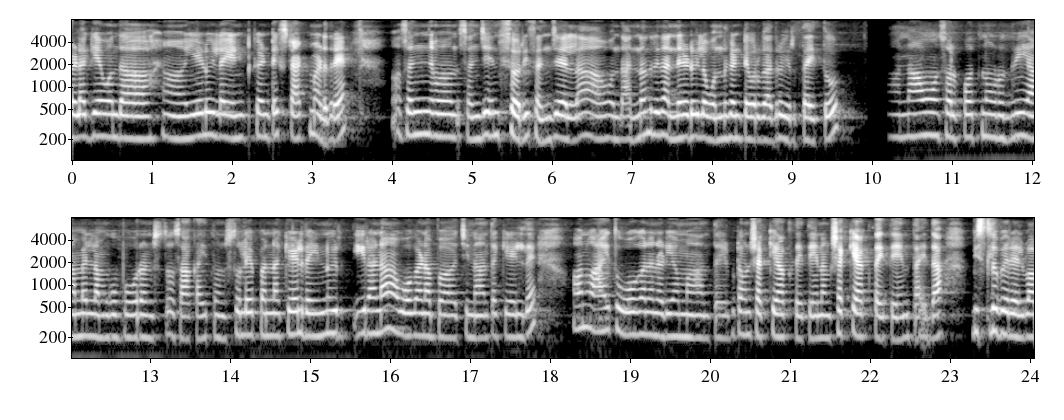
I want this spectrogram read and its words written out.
ಬೆಳಗ್ಗೆ ಒಂದು ಏಳು ಇಲ್ಲ ಎಂಟು ಗಂಟೆಗೆ ಸ್ಟಾರ್ಟ್ ಮಾಡಿದ್ರೆ ಸಂಜೆ ಸಂಜೆ ಸಾರಿ ಸಂಜೆ ಅಲ್ಲ, ಒಂದು ಹನ್ನೊಂದರಿಂದ ಹನ್ನೆರಡು ಇಲ್ಲ ಒಂದು ಗಂಟೆವರೆಗಾದರೂ ಇರ್ತಾಯಿತ್ತು ನಾವು ಸ್ವಲ್ಪ ಹೊತ್ತು ನೋಡಿದ್ವಿ, ಆಮೇಲೆ ನಮಗೂ ಬೋರ್ ಅನಿಸ್ತು, ಸಾಕಾಯಿತು ಅನಿಸ್ತು. ಲೇಪನ್ನ ಕೇಳಿದೆ, ಇನ್ನೂ ಇರ್, ಇರೋಣ, ಹೋಗೋಣ ಪ ಚಿನ್ನ ಅಂತ ಕೇಳಿದೆ. ಅವನು, ಆಯಿತು, ಹೋಗೋಣ ನಡಿಯಮ್ಮ ಅಂತ ಹೇಳ್ಬಿಟ್ಟು ಅವ್ನು ಶಕ್ಕೆ ಆಗ್ತೈತೆ, ನಂಗೆ ಶಕ್ಕೆ ಆಗ್ತೈತೆ ಅಂತ ಇದ್ದ. ಬಿಸಿಲು ಬೇರೆ ಅಲ್ವಾ,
